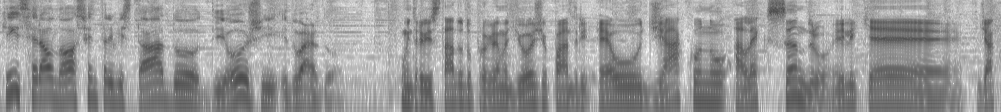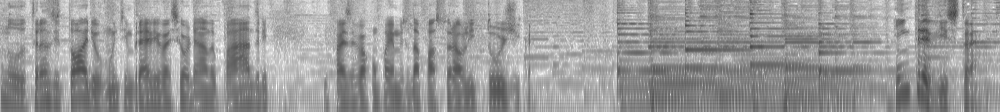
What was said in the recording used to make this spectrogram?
Quem será o nosso entrevistado de hoje, Eduardo? O entrevistado do programa de hoje, padre, é o diácono Alexandro. Ele que é diácono transitório, muito em breve vai ser ordenado padre e faz o acompanhamento da pastoral litúrgica. Entrevista.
